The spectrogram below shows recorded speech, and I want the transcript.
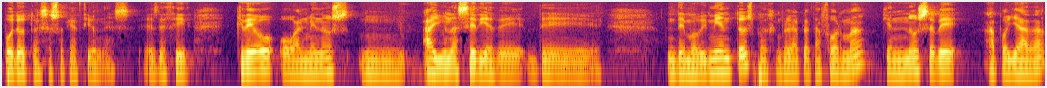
por otras asociaciones. Es decir, creo, o al menos mmm, hay una serie de, de, movimientos, por ejemplo la plataforma, que no se ve apoyada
